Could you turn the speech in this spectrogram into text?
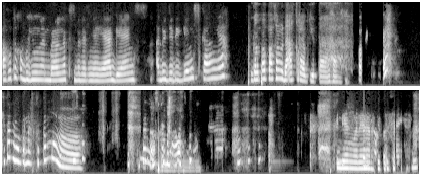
aku tuh kebingungan banget sebenarnya ya, gengs. Aduh, jadi gengs sekarang ya. Gak apa-apa kan udah akrab kita. Eh, kita belum pernah ketemu loh. Kita nggak kenal. Ini yang mana yang harus dipercaya sih?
